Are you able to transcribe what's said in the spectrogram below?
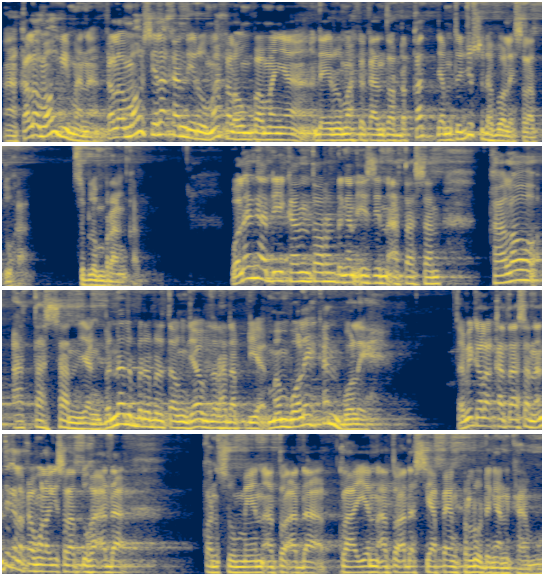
Nah, kalau mau gimana? Kalau mau silakan di rumah. Kalau umpamanya dari rumah ke kantor dekat, jam 7 sudah boleh sholat duha. Sebelum berangkat. Boleh nggak di kantor dengan izin atasan? Kalau atasan yang benar-benar bertanggung jawab terhadap dia membolehkan boleh. Tapi kalau atasan nanti kalau kamu lagi sholat duha ada konsumen atau ada klien atau ada siapa yang perlu dengan kamu.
